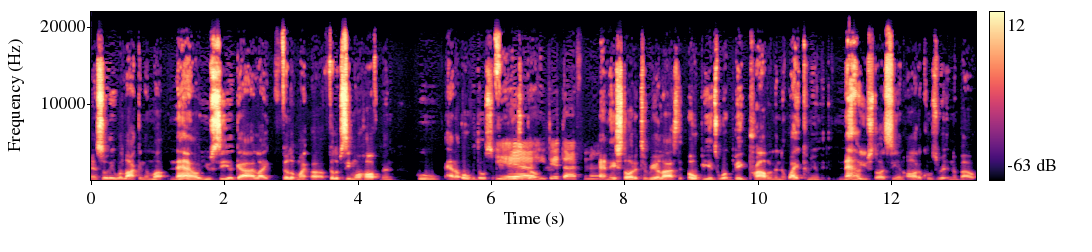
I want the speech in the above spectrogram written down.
And so they were locking them up. Now you see a guy like Philip, uh, Philip Seymour Hoffman who had an overdose a few years ago. yeah he did die from that and they started to realize that opiates were a big problem in the white community. Now you start seeing articles written about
